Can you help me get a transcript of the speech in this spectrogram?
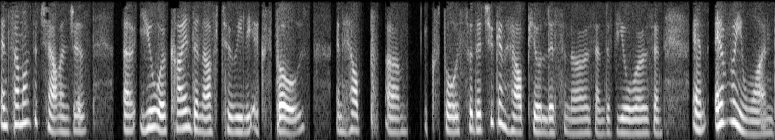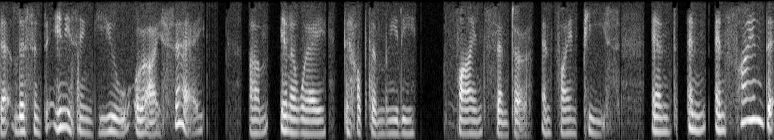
and some of the challenges uh, you were kind enough to really expose and help um, expose so that you can help your listeners and the viewers and and everyone that listens to anything you or I say um, in a way to help them really find center and find peace and and and find the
